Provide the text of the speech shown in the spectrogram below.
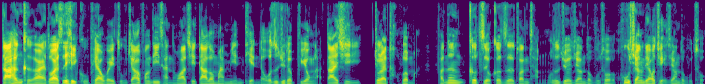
大家很可爱，都还是以股票为主。假如房地产的话，其实大家都蛮腼腆的。我是觉得不用了，大家一起就来讨论嘛。反正各自有各自的专长，我是觉得这样都不错，互相了解这样都不错。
